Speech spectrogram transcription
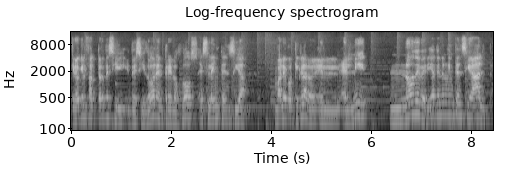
creo que el factor decidor entre los dos es la intensidad, ¿vale? Porque, claro, el, el NIT no debería tener una intensidad alta.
